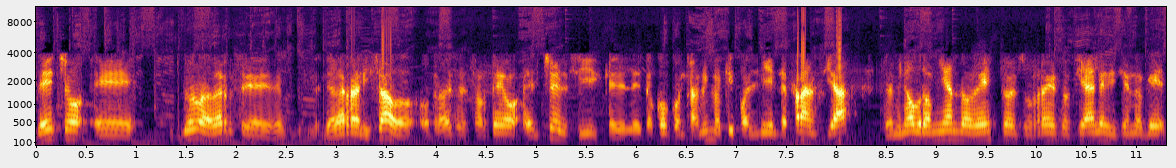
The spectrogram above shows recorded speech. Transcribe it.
De hecho, eh, luego de haberse de haber realizado otra vez el sorteo, el Chelsea, que le tocó contra el mismo equipo, el Lille de Francia, terminó bromeando de esto en sus redes sociales diciendo que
